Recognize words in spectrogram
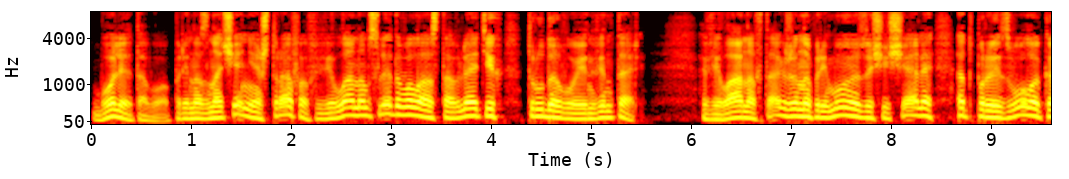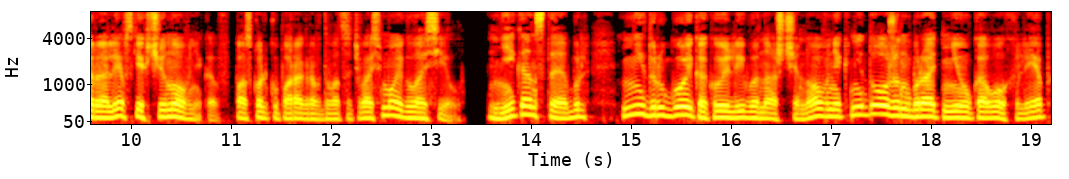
Более того, при назначении штрафов вилланам следовало оставлять их трудовой инвентарь. Виланов также напрямую защищали от произвола королевских чиновников, поскольку параграф 28 гласил «Ни констебль, ни другой какой-либо наш чиновник не должен брать ни у кого хлеб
